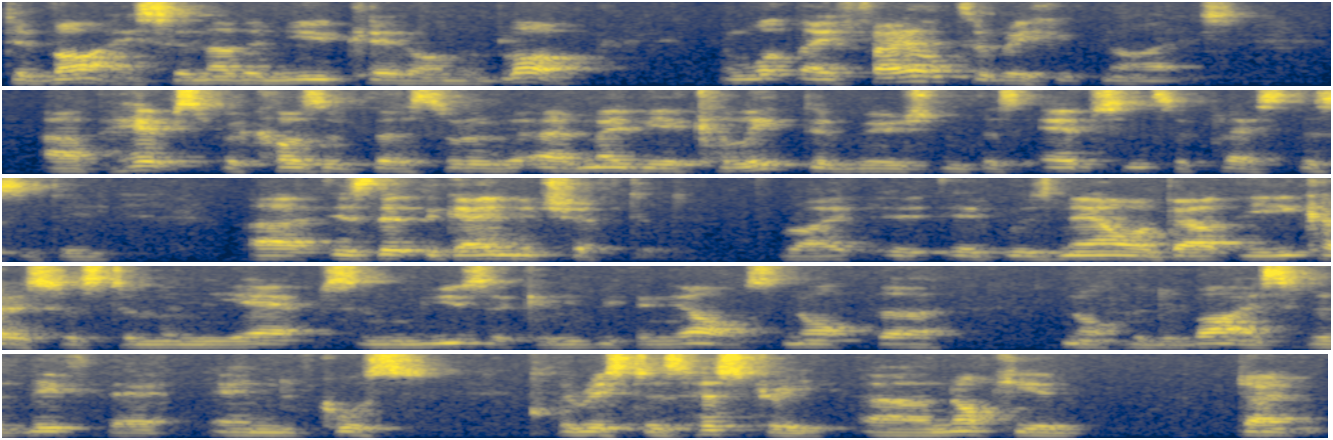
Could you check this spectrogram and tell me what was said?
device, another new kid on the block. And what they failed to recognize, uh, perhaps because of the sort of uh, maybe a collective version of this absence of plasticity, uh, is that the game had shifted, right? It, it, was now about the ecosystem and the apps and the music and everything else, not the not the device. It had left that, and of course, the rest is history. Uh, Nokia don't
